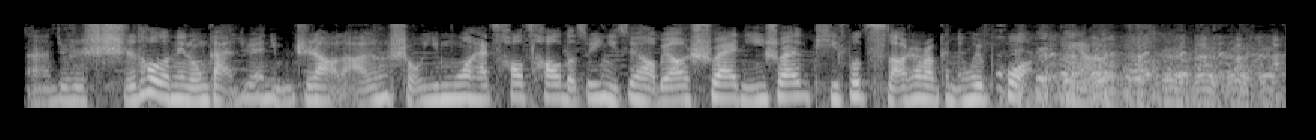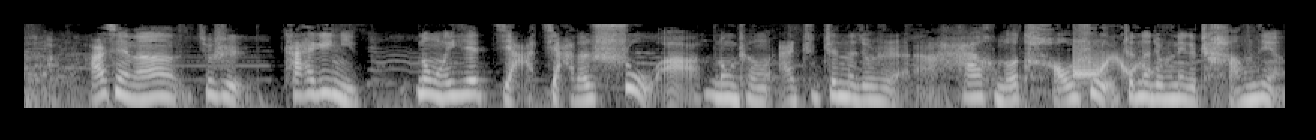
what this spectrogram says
嗯，就是石头的那种感觉，你们知道的啊，用手一摸还糙糙的，所以你最好不要摔，你一摔皮肤刺到上面肯定会破那样。而且呢，就是他还给你。弄了一些假假的树啊，弄成哎，这真的就是还有很多桃树，真的就是那个场景。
